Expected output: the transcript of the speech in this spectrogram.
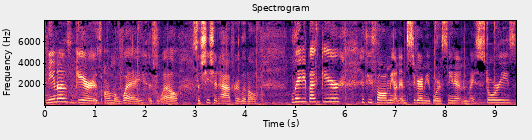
Nina's gear is on the way as well, so she should have her little ladybug gear. If you follow me on Instagram, you would have seen it in my stories.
